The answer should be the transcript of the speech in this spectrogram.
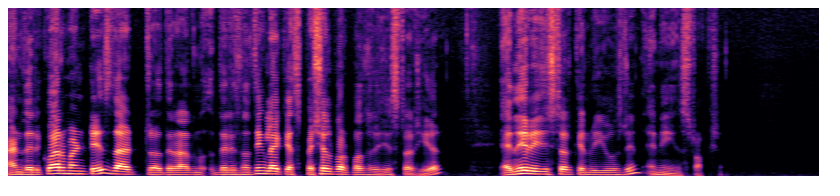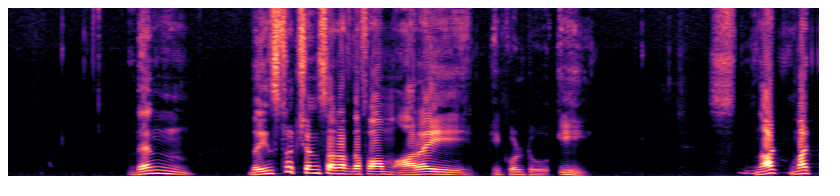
and the requirement is that uh, there are there is nothing like a special purpose register here any register can be used in any instruction. Then the instructions are of the form R i equal to E not much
